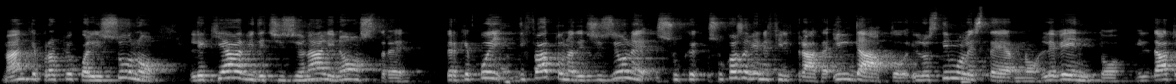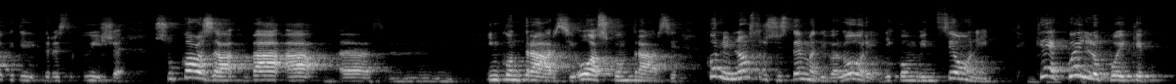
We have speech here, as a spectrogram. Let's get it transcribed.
ma anche proprio quali sono le chiavi decisionali nostre, perché poi di fatto una decisione su, che, su cosa viene filtrata? Il dato, lo stimolo esterno, l'evento, il dato che ti restituisce, su cosa va a eh, incontrarsi o a scontrarsi con il nostro sistema di valori, di convinzioni, che è quello poi che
